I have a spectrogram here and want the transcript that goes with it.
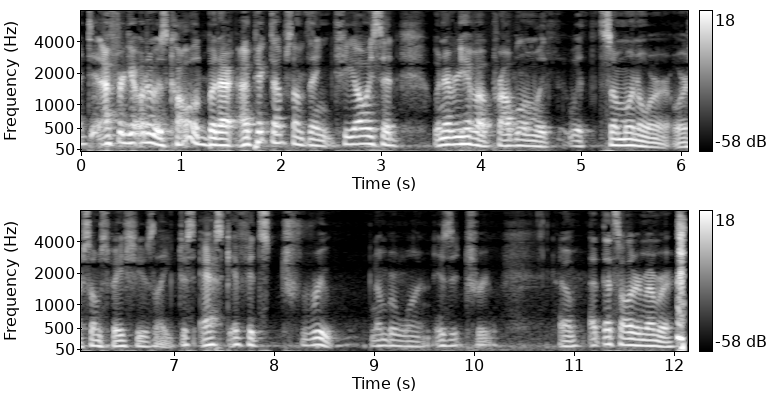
I did. I forget what it was called, but I, I picked up something. She always said, whenever you have a problem with with someone or or some space, she was like, just ask if it's true. Number one, is it true? Um, that, that's all I remember.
